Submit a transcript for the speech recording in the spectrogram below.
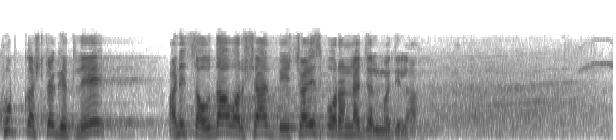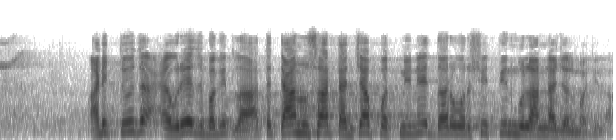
खूप कष्ट घेतले. आणि चौदा वर्षात बेचाळीस पोरांना जन्म दिला. आणि तो जर ॲव्हरेज बघितला तर त्यानुसार त्यांच्या पत्नीने दरवर्षी तीन मुलांना जन्म दिला.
